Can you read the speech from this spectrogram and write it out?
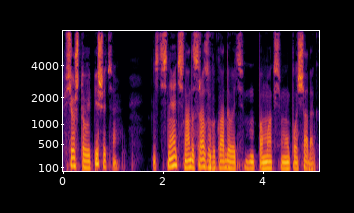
Все, что вы пишете, не стесняйтесь, надо сразу выкладывать по максимуму площадок.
